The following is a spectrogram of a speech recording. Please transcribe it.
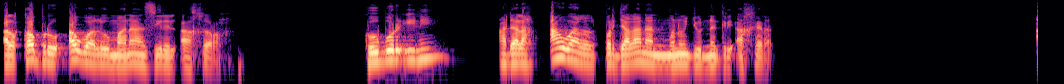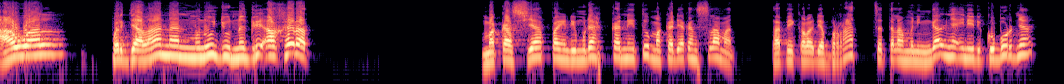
Al-qabru awalu manazilil akhirah. Kubur ini adalah awal perjalanan menuju negeri akhirat. Awal perjalanan menuju negeri akhirat. Maka siapa yang dimudahkan itu, maka dia akan selamat. Tapi kalau dia berat setelah meninggalnya ini di kuburnya,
